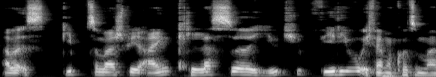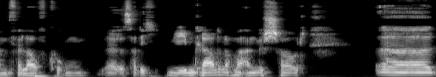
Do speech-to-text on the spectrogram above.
aber es gibt zum Beispiel ein klasse YouTube-Video, ich werde mal kurz in meinem Verlauf gucken, äh, das hatte ich mir eben gerade nochmal angeschaut. Uh,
